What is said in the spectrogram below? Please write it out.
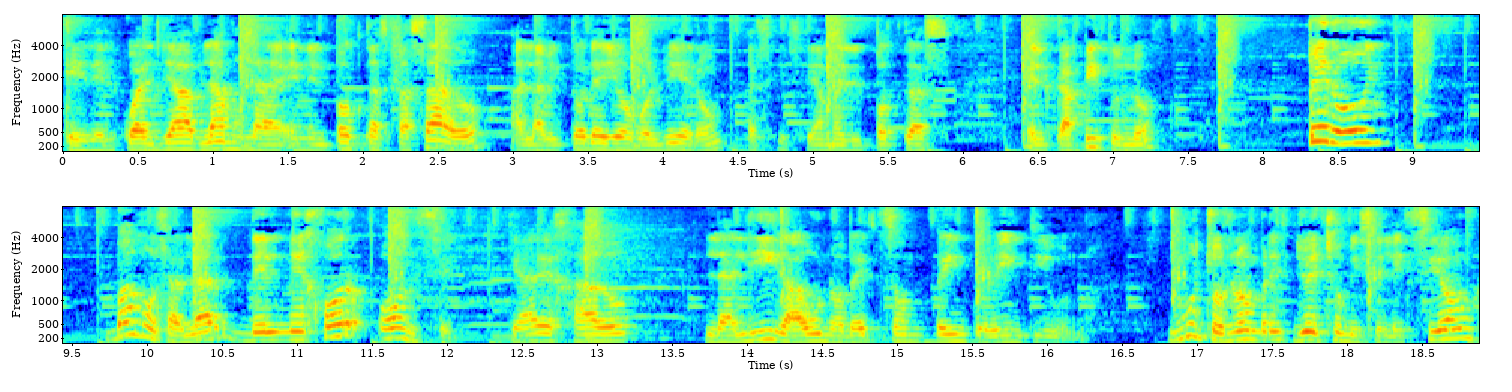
que del cual ya hablamos en el podcast pasado, a la victoria ellos volvieron, así se llama el podcast, el capítulo. Pero hoy vamos a hablar del mejor 11 que ha dejado la Liga 1 Betson 2021. Muchos nombres, yo he hecho mi selección,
